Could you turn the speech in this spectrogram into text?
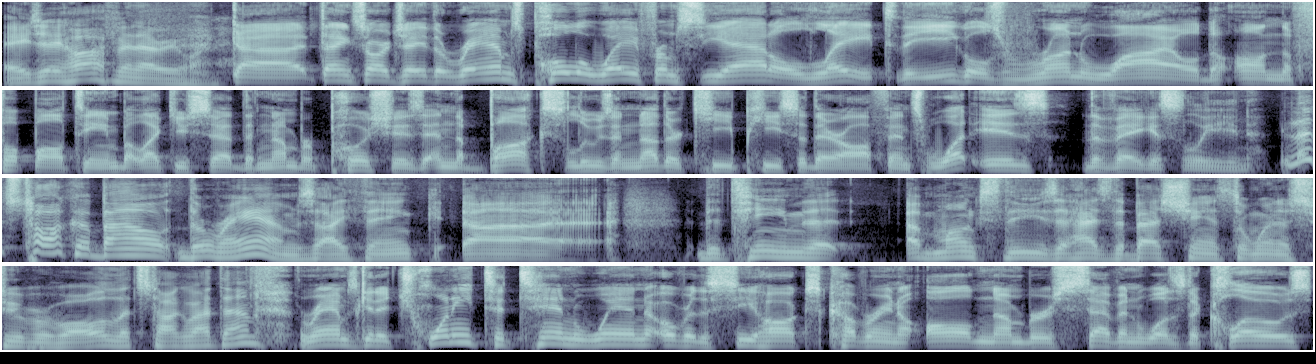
AJ Hoffman, everyone. Uh, thanks, RJ. The Rams pull away from Seattle late. The Eagles run wild on the football team, but like you said, the number pushes, and the Bucs lose another key piece of their offense. What is the Vegas lead? Let's talk about the Rams. I think uh, the team that amongst these that has the best chance to win a Super Bowl. Let's talk about them. Rams get a 20 to 10 win over the Seahawks, covering all numbers. Seven was the close,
